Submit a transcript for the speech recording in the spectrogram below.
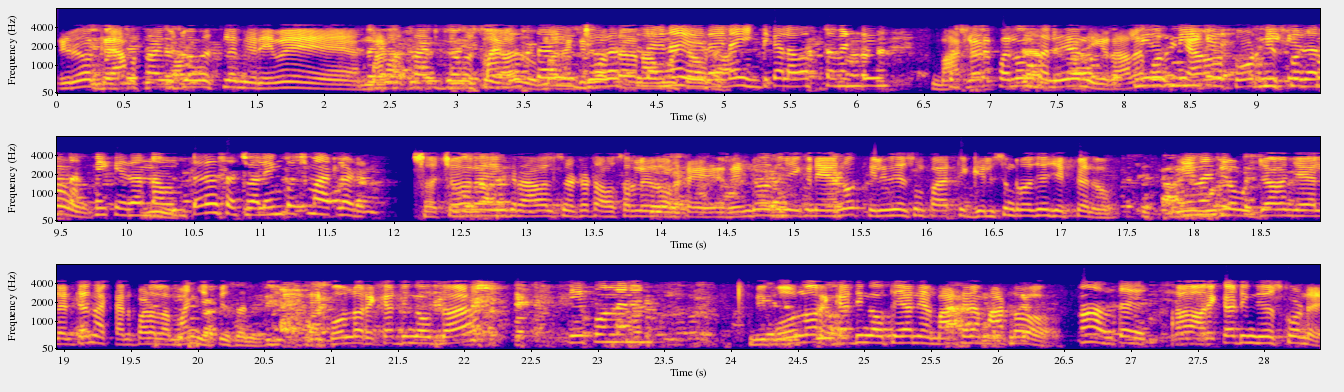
మీరు గ్రామ స్థాయి ఉద్యోగస్తులే మీరు ఏమి మండల స్థాయి ఉద్యోగస్తులు కాదు. మా ఏదైనా. ఇంటికి ఎలా వస్తామండి? మాట్లాడే పని ఉంది మీకు ఏదన్నా ఉంటే సచివాలయంకి వచ్చి మాట్లాడండి సచివాలయానికి రావాల్సినటువంటి అవసరం లేదు. ఒకటి రెండోది మీకు నేను తెలుగుదేశం పార్టీ గెలిచిన రోజే చెప్పాను. మీ ఊళ్ళో ఉద్యోగం చేయాలంటే నాకు కనపడాలమ్మా అని చెప్పేసాను మీ ఫోన్లో రికార్డింగ్ అవుతుందా ఏ ఫోన్లోనండి మీ ఫోన్లో రికార్డింగ్ అవుతాయా? నేను మాట్లాడే మాటలు. అవుతాయి. రికార్డింగ్ చేసుకోండి.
